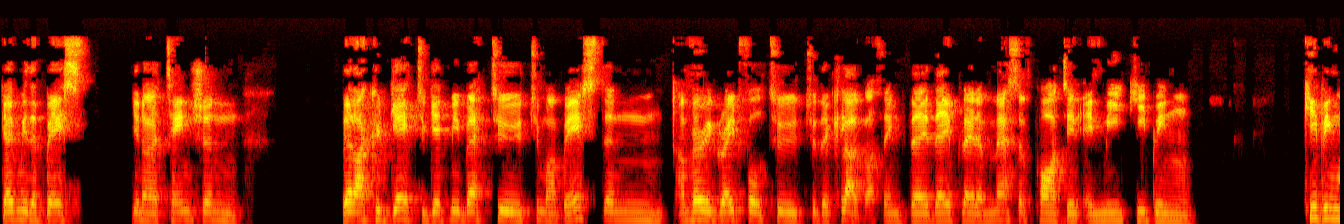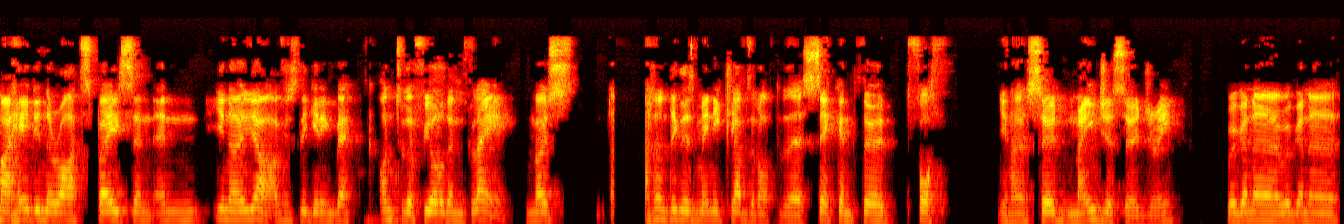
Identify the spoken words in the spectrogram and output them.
gave me the best, you know, attention that I could get to get me back to to my best. And I'm very grateful to to the club. I think they they played a massive part in, in me keeping keeping my head in the right space and and you know yeah obviously getting back onto the field and playing most i don't think there's many clubs that after the second third fourth you know third major surgery we're gonna we're gonna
